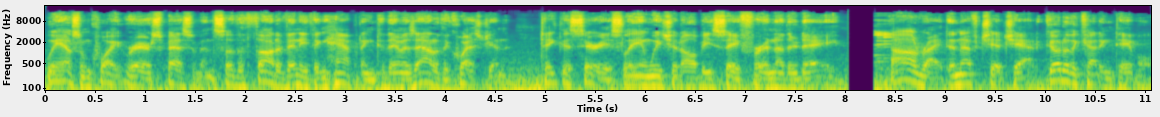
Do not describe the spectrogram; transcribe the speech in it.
We have some quite rare specimens, so the thought of anything happening to them is out of the question. Take this seriously, and we should all be safe for another day. All right, enough chit chat. Go to the cutting table.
